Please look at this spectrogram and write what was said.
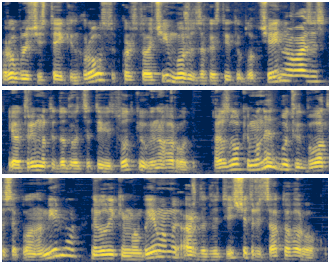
Роблячи стейкінг ROS, користувачі можуть захистити блокчейн Oasis і отримати до 20% винагороди. Розлоки монет будуть відбуватися планомірно невеликими об'ємами аж до 2030 року.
